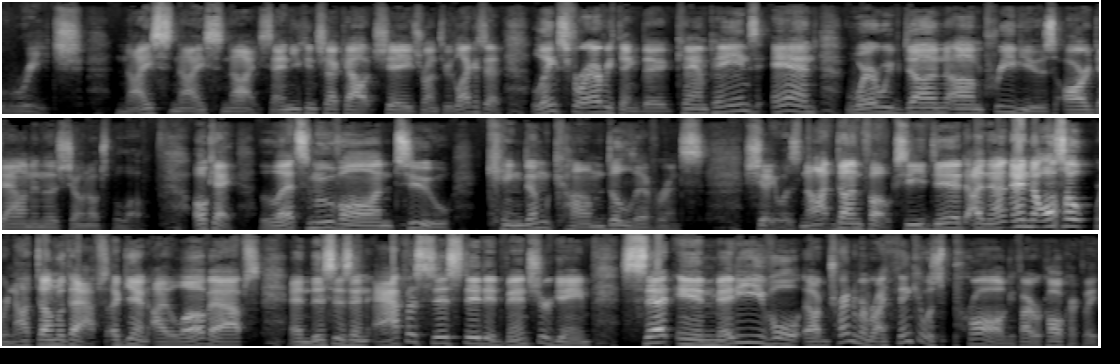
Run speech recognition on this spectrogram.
Reach. Nice, nice, nice. And you can check out Shay's run through. Like I said, links for everything. The campaigns and where we've done um, previews are down in the show notes below. Okay, let's move on to Kingdom Come Deliverance. Shay was not done, folks. He did, and also, we're not done with apps. Again, I love apps, and this is an app assisted adventure game set in medieval, I'm trying to remember, I think it was Prague, if I recall correctly.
